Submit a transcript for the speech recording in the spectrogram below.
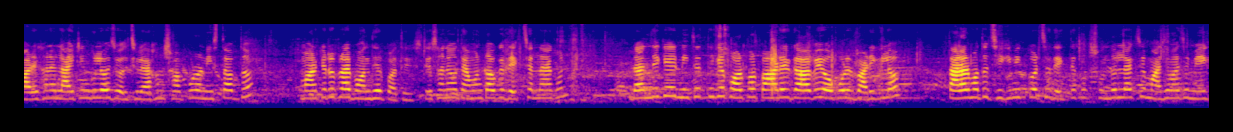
আর এখানে লাইটিংগুলোও জ্বলছিল। এখন সব পুরো নিস্তব্ধ। মার্কেটও প্রায় বন্ধের পথে। স্টেশনেও তেমন কাউকে দেখছেন না এখন। ডান দিকে, নিচের থেকে পরপর পাহাড়ের গা বেয়ে ওপরের বাড়িগুলো। তারার মতো ঝিকিমিক করছে, দেখতে খুব সুন্দর লাগছে। মাঝে মাঝে মেঘ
